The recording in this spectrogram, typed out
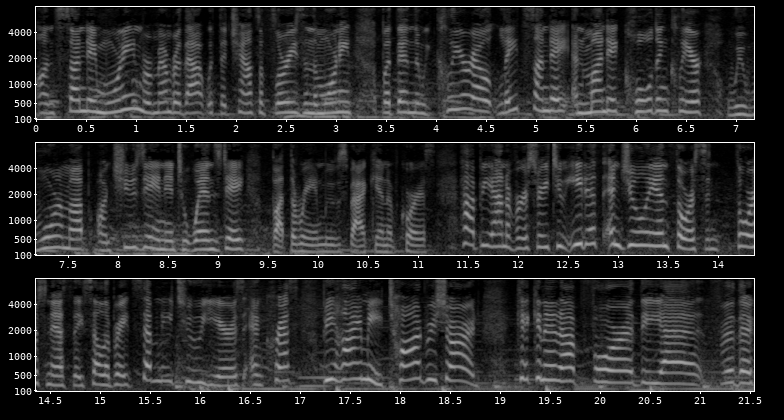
on Sunday morning. Remember that with the chance of flurries in the morning. But then we clear out late Sunday and Monday, cold and clear. We warm up on Tuesday and into Wednesday, but the rain moves back in, of course. Happy anniversary to Edith and Julian Thorson, Thorsness. They celebrate 72 years. And Chris, behind me, Todd Richard, kicking it up for the uh, for the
